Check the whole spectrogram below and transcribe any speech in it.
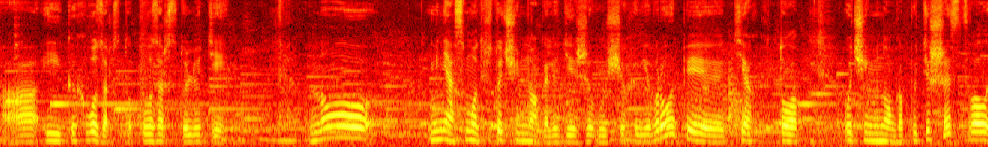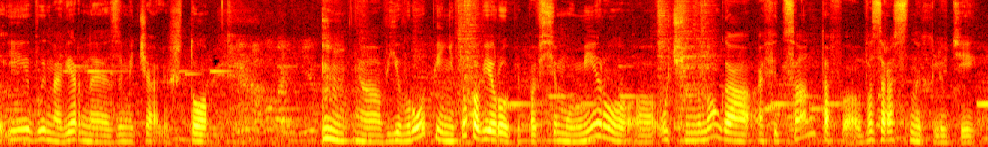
а, и к их возрасту, к возрасту людей. Но меня смотрит очень много людей, живущих в Европе, тех, кто очень много путешествовал, и вы, наверное, замечали, что в Европе, не только в Европе, по всему миру, а, очень много официантов, возрастных людей –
